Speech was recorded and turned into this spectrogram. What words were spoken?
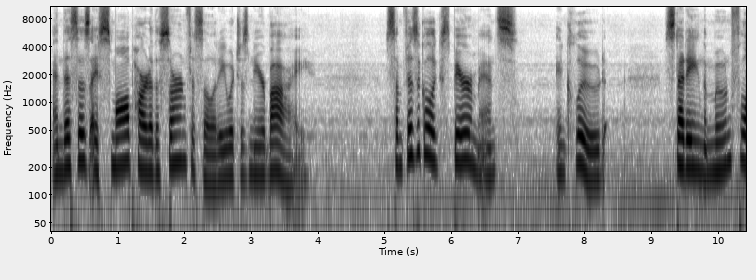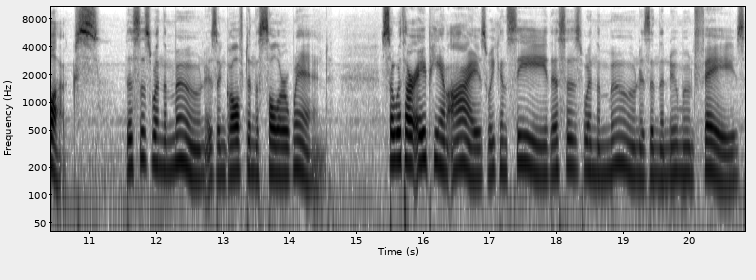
and this is a small part of the CERN facility, which is nearby. Some physical experiments include studying the moon flux. This is when the moon is engulfed in the solar wind. So with our APM eyes, we can see this is when the moon is in the new moon phase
